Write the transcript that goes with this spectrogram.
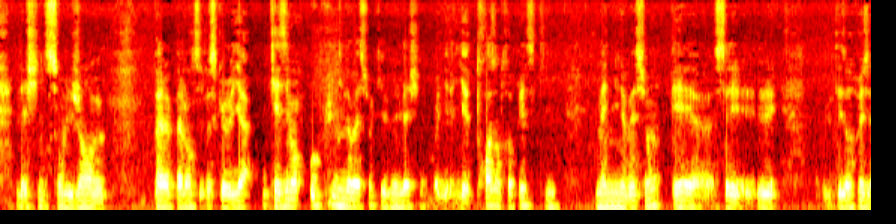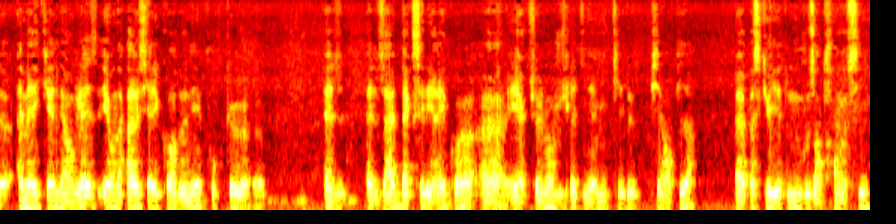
la Chine sont les gens pas, pas gentils parce qu'il y a quasiment aucune innovation qui est venue de la Chine. Il y, a trois entreprises qui mènent l'innovation et euh, c'est des entreprises américaines et anglaises et on n'a pas réussi à les coordonner pour que euh, elles, arrêtent d'accélérer quoi euh, et actuellement juste la dynamique est de pire en pire parce qu'il y a de nouveaux entrants aussi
